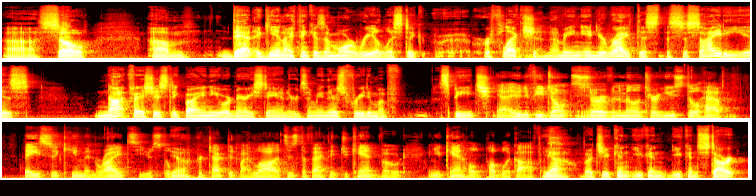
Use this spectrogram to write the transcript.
Uh, so um, that again, I think, is a more realistic uh, reflection. I mean, and you're right. This the society is not fascistic by any ordinary standards. I mean, there's freedom of speech. Yeah, even if you don't serve in the military, you still have basic human rights. You're still Yeah. protected by law. It's just the fact that you can't vote and you can't hold public office. Yeah, but you can you can you can start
